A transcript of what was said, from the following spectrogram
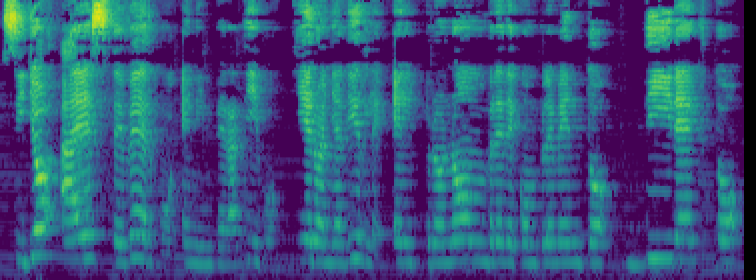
Si yo a este verbo en imperativo quiero añadirle el pronombre de complemento directo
